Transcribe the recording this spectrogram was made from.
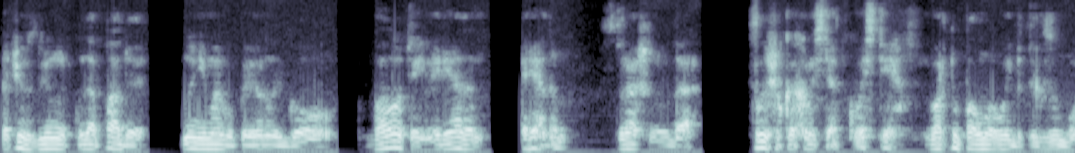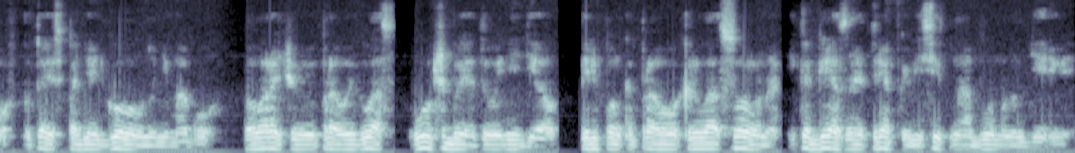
Хочу взглянуть, куда падаю, но не могу повернуть голову. Болото или рядом? Рядом. Страшный удар. Слышу, как хрустят кости. Во рту полно выбитых зубов. Пытаюсь поднять голову, но не могу. Поворачиваю правый глаз. Лучше бы этого не делал. Перепонка правого крыла сорвана и как грязная тряпка висит на обломанном дереве.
